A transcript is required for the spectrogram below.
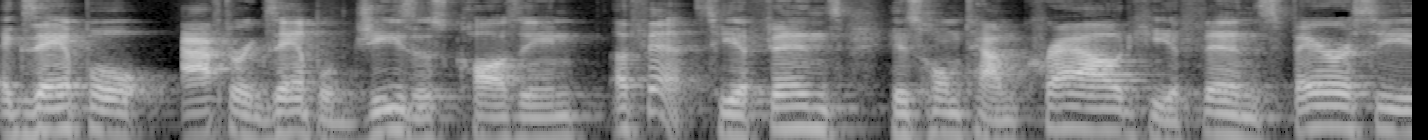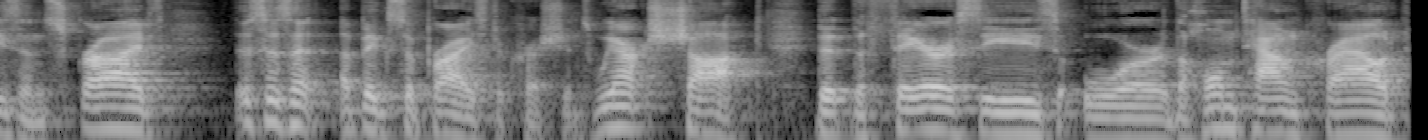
example after example of Jesus causing offense. He offends his hometown crowd, he offends Pharisees and scribes. This isn't a big surprise to Christians. We aren't shocked that the Pharisees or the hometown crowd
